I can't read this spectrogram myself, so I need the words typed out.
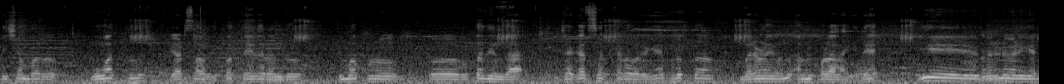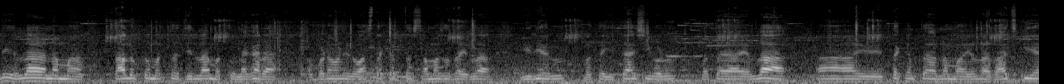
ಡಿಸೆಂಬರ್ ಮೂವತ್ತು ಎರಡು ಸಾವಿರದ ಇಪ್ಪತ್ತೈದರಂದು ತಿಮ್ಮಾಪುರ ವೃತ್ತದಿಂದ ಜಗತ್ ಸರ್ಕಾರವರೆಗೆ ಬೃಹತ್ ಮೆರವಣಿಗೆಯನ್ನು ಹಮ್ಮಿಕೊಳ್ಳಲಾಗಿದೆ. ಈ ಮೆರವಣಿಗೆಯಲ್ಲಿ ಎಲ್ಲ ನಮ್ಮ ತಾಲೂಕು ಮತ್ತು ಜಿಲ್ಲಾ ಮತ್ತು ನಗರ ಬಡಾವಣೆಯಲ್ಲಿ ವಾಸ್ತಕ್ಕಂಥ ಸಮಾಜದ ಎಲ್ಲ ಹಿರಿಯರು ಮತ್ತು ಹಿತಾಸಿಗಳು ಮತ್ತು ಎಲ್ಲ ಇರ್ತಕ್ಕಂಥ ನಮ್ಮ ಎಲ್ಲ ರಾಜಕೀಯ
